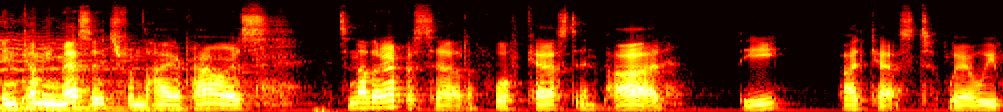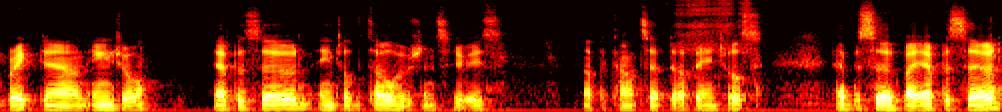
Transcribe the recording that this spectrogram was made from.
Incoming message from the higher powers. It's another episode of Wolfcast and Pod, the podcast where we break down Angel episode, Angel the television series, not the concept of angels, episode by episode.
